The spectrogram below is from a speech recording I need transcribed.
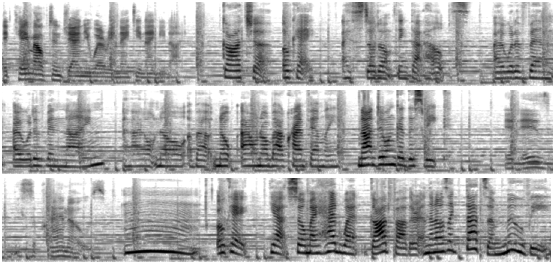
It came out in January 1999. Gotcha. Okay. I still don't think that helps. I would have been I would have been 9 and I don't know about nope, I don't know about Crime Family. Not doing good this week. It is The Sopranos. Mmm. Okay. Yeah, so my head went Godfather and then I was like that's a movie.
